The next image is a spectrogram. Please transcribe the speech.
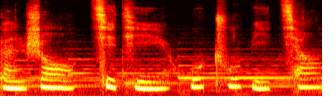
感受气体呼出鼻腔。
